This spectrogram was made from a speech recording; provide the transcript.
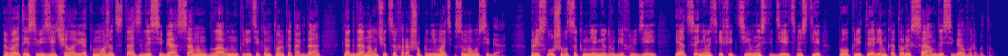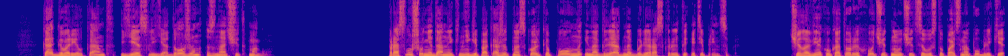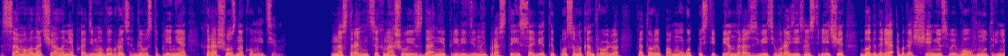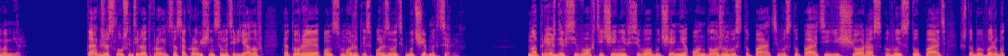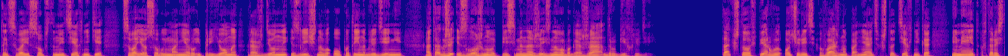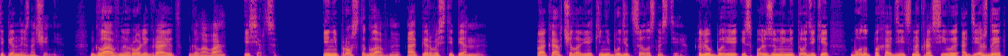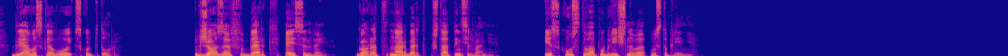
В этой связи человек может стать для себя самым главным критиком только тогда, когда научится хорошо понимать самого себя, прислушиваться к мнению других людей и оценивать эффективность деятельности по критериям, которые сам для себя выработал. Как говорил Кант, если я должен, значит могу. Прослушивание данной книги покажет, насколько полно и наглядно были раскрыты эти принципы. Человеку, который хочет научиться выступать на публике, с самого начала необходимо выбрать для выступления хорошо знакомые темы. На страницах нашего издания приведены простые советы по самоконтролю, которые помогут постепенно развить выразительность речи благодаря обогащению своего внутреннего мира. Также слушателю откроется сокровищница материалов, которые он сможет использовать в учебных целях. Но прежде всего, в течение всего обучения он должен выступать, выступать и еще раз выступать, чтобы выработать свои собственные техники, свою особую манеру и приемы, рожденные из личного опыта и наблюдений, а также изложенного письменно жизненного багажа других людей. Так что в первую очередь важно понять, что техника имеет второстепенное значение. Главную роль играют голова и сердце. И не просто главную, а первостепенную. Пока в человеке не будет целостности, любые используемые методики будут походить на красивые одежды для восковой скульптуры. Джозеф Берг Эйсенвейн. Город Нарберт, штат Пенсильвания. Искусство публичного выступления.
